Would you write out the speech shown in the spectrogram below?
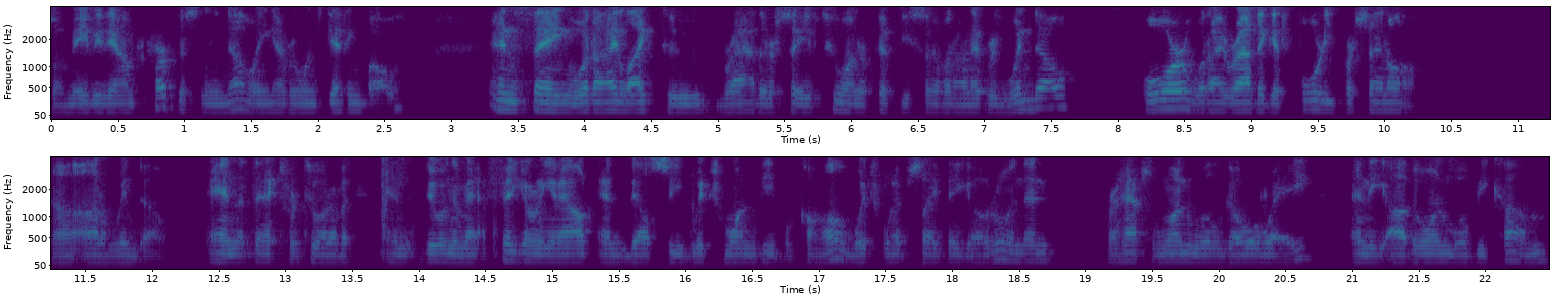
So maybe they're purposely knowing everyone's getting both and saying, would I like to rather save 257 on every window or would I rather get 40% off uh, on a window and the extra 200 and doing the math, figuring it out and they'll see which one people call, which website they go to, and then perhaps one will go away and the other one will become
